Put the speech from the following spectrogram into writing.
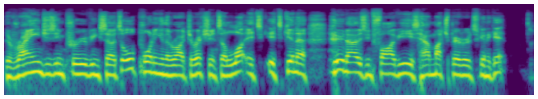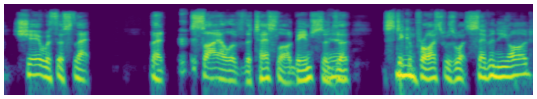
the range is improving. So it's all pointing in the right direction. It's a lot. It's it's gonna. Who knows in five years how much better it's going to get. share with us that that sale of the Tesla. I'd be interested. Yeah. The sticker Mm. price was what seventy odd.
